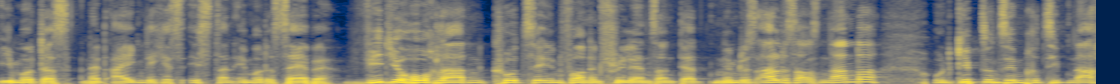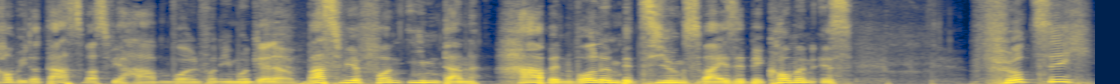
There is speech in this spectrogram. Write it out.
immer das, nicht eigentlich, es ist dann immer dasselbe. Video hochladen, kurze Info an den Freelancern, der nimmt das alles auseinander und gibt uns im Prinzip nachher wieder das, was wir haben wollen von ihm. Und Genau. was wir von ihm dann haben wollen, beziehungsweise bekommen, ist 40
